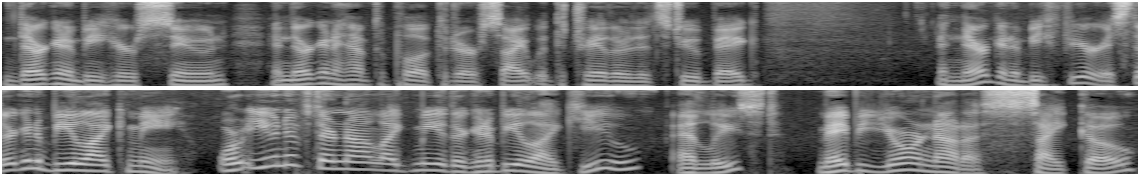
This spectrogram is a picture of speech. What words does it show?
they're going to be here soon, and they're going to have to pull up to their site with the trailer that's too big. And they're going to be furious. They're going to be like me. Or even if they're not like me, they're going to be like you, at least. Maybe you're not a psycho.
